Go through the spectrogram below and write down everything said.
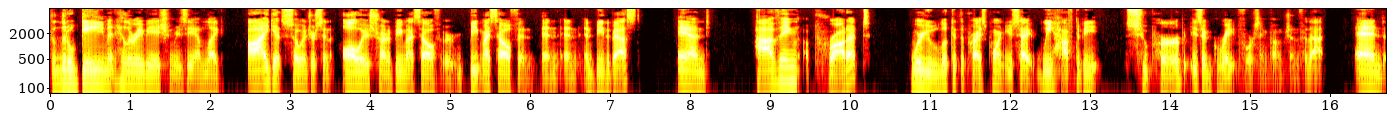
the little game at Hiller Aviation Museum. Like I get so interested in always trying to be myself or beat myself and, and, and, and be the best. And having a product where you look at the price point, you say, we have to be superb is a great forcing function for that. And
